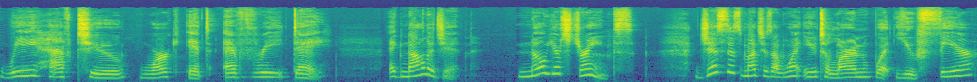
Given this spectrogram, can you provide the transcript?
we have to work it every day. Acknowledge it. Know your strengths. Just as much as I want you to learn what you fear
